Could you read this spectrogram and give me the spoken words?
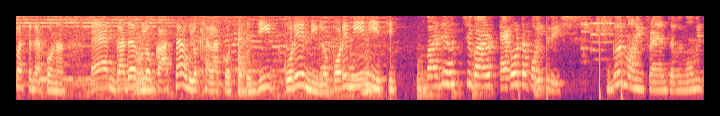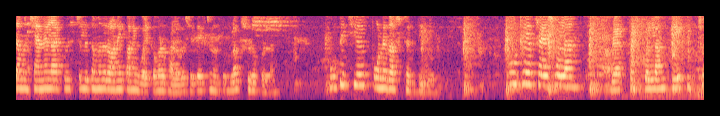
পাশে দেখো না, এক গাদা ওগুলো কাঁচা, ওগুলো খেলা করছে। জিদ করে নিল, পরে নিয়ে নিয়েছি। বাজে হচ্ছে বারো, এগারোটা পঁয়ত্রিশ। গুড মর্নিং ফ্রেন্ডস আমি মমিতা, আমার চ্যানেল আর ক্রিস্টালে তোমাদের অনেক অনেক ওয়েলকাম আর ভালোবাসে। দেখছি নতুন ব্লগ শুরু করলাম। উঠেছি ওই পৌনে দশটার দিকে। উঠে ফ্রেশ হলাম ব্রেকফাস্ট করলাম কে কিচ্ছু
